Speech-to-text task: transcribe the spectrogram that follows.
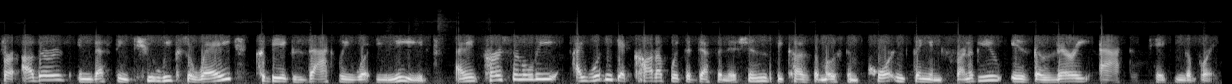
For others, investing two weeks away could be exactly what you need. I mean, personally, I wouldn't get caught up with the definitions because the most important thing in front of you is the very act of taking a break.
